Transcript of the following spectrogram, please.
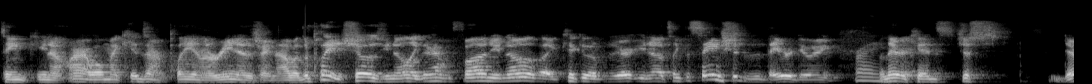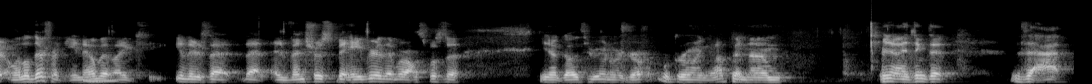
think, you know, all right, well, my kids aren't playing in arenas right now, but they're playing shows, you know, like they're having fun, you know, like kicking up dirt, you know, it's like the same shit that they were doing Right. when they were kids, just they're a little different, you know, but Mhm. like, you know, there's that, that adventurous behavior that we're all supposed to, you know, go through when we're, gro- we're growing up. And, um, you know, I think that that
